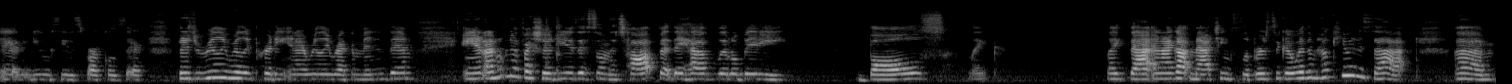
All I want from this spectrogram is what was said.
and you can see the sparkles there. But it's really, really pretty, and I really recommend them. And I don't know if I showed you this on the top, but they have little bitty balls, like like that. And I got matching slippers to go with them. How cute is that? Um,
